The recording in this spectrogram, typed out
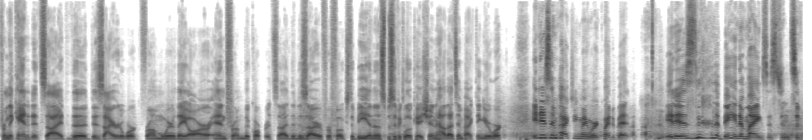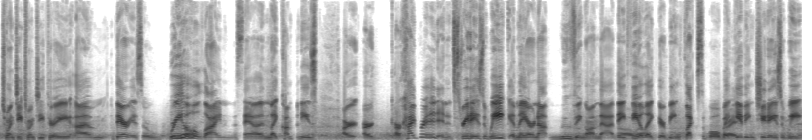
from the candidate side, the desire to work from where they are, and from the corporate side, the desire for folks to be in a specific location, how that's impacting your work? It is impacting my work quite a bit. it is the bane of my existence of 2023. Um, there is a real line in the sand. Like companies are, are, are hybrid and it's three days a week, and they are not moving on that. They oh, feel wow. like they're being flexible by right. giving two days a week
